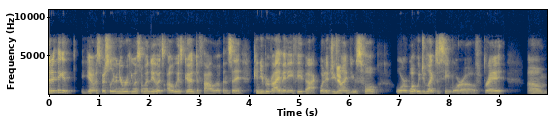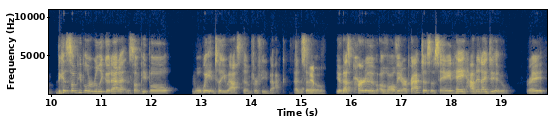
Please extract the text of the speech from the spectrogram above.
and i think it you know especially when you're working with someone new it's always good to follow up and say can you provide me any feedback? What did you yep. find useful? Or what would you like to see more of? Right? Um, because some people are really good at it and some people will wait until you ask them for feedback. And so yep. you know that's part of evolving our practice of saying hey how did i do? Right?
